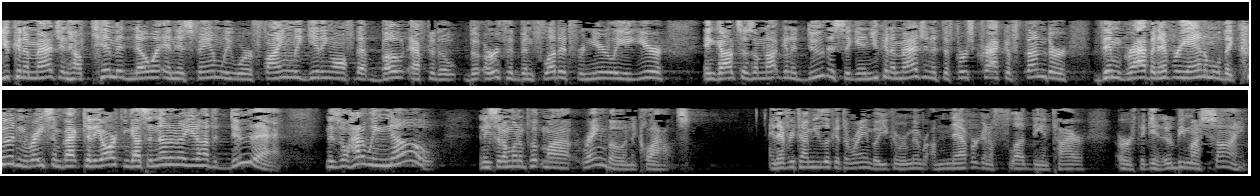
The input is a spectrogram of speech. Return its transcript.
You can imagine how timid Noah and his family were finally getting off that boat after the, the earth had been flooded for nearly a year. And God says, I'm not going to do this again. You can imagine at the first crack of thunder, them grabbing every animal they could and racing back to the ark. And God said, No, no, no, you don't have to do that. And he said, Well, how do we know? And he said, I'm going to put my rainbow in the clouds. And every time you look at the rainbow, you can remember, I'm never going to flood the entire earth again. It'll be my sign.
